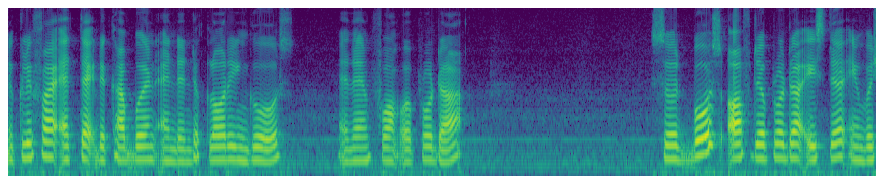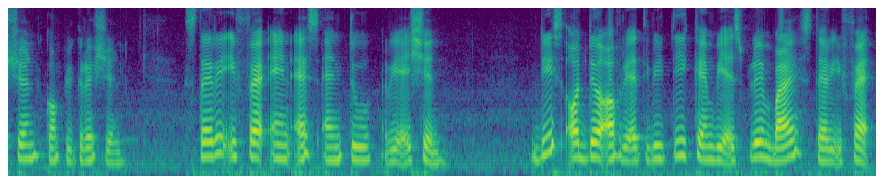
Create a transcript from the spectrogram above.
nucleophile attack the carbon and then the chlorine goes and then form a product. So both of the product is the inversion configuration. Steric effect in SN2 reaction. This order of reactivity can be explained by steric effect.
